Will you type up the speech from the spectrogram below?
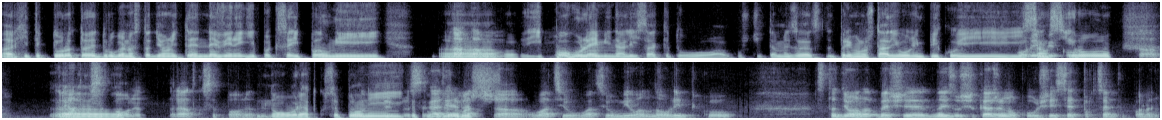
архитектурата е друга на стадионите, не винаги пък са и пълни. Да, там... и по-големи, нали, сега като ако считаме за, примерно, стадио Олимпико и Олимпико, Сан Сиро. Да. Рядко се пълнят. Рядко се пълнят. Много рядко се пълни. Като сега един гледаш... Лацио, Лацио Милан на Олимпико. Стадионът беше, наизуст ще кажем, около 60% пълен.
